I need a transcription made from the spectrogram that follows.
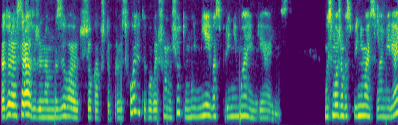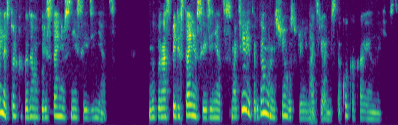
которые сразу же нам называют все, как что происходит, и по большому счету мы не воспринимаем реальность. Мы сможем воспринимать с вами реальность только когда мы перестанем с ней соединяться. Мы нас перестанем соединяться с материей, тогда мы начнем воспринимать реальность такой, какая она есть.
